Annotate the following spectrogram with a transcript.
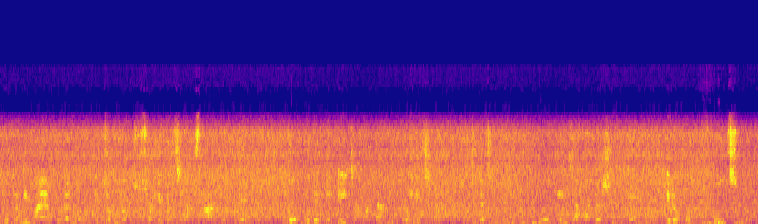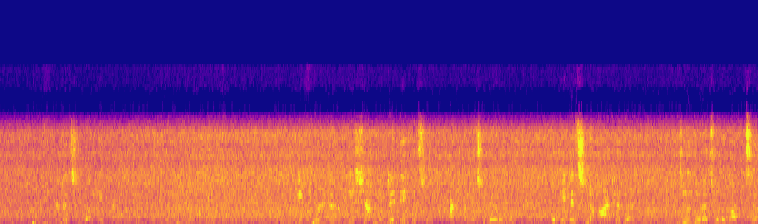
যেহেতু আমি মায়াপুর আর নবদ্বীপ যখন ওদের সঙ্গে গেছিলাম স্নান করতে, তো ওদেরকে এই জামাটা আমি পরিয়েছিলাম, ঠিক আছে? তো এই জামাটার সঙ্গে এরকম ফুল ছিল। ফুলটা ছিল এখানে। এই ফুলটা এই সামনেটায় দেখেছ, আটকানো ছিল এরকম। তো এটা ছিল আট হাজার যেহেতু ওরা ছোটো বাচ্চা,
